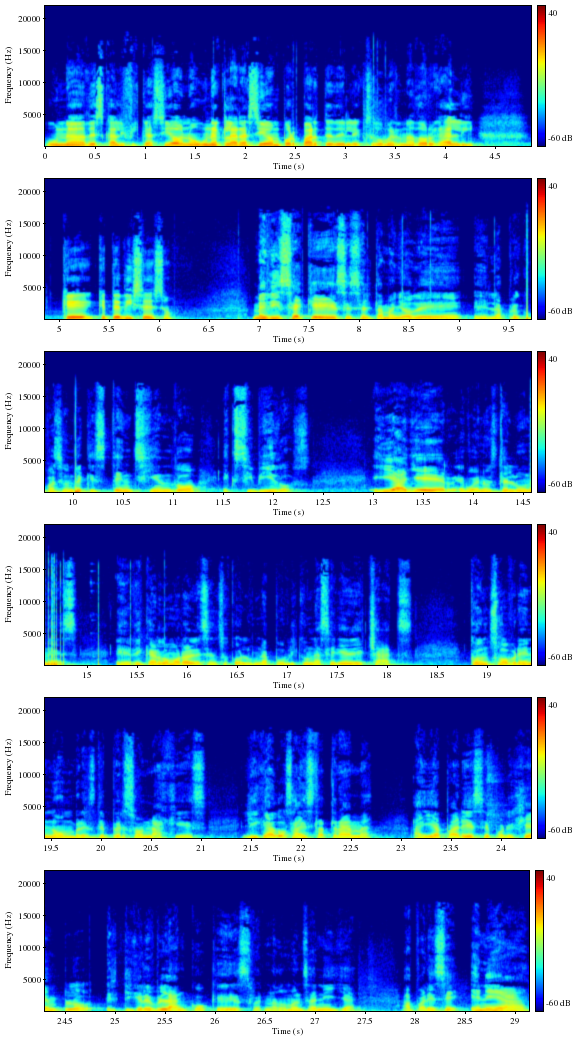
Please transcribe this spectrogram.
una descalificación o una aclaración por parte del exgobernador Gali. ¿Qué, qué te dice eso? Me dice que ese es el tamaño de eh, la preocupación de que estén siendo exhibidos. Y ayer, eh, bueno, este lunes, eh, Ricardo Morales en su columna publicó una serie de chats con sobrenombres de personajes ligados a esta trama. Ahí aparece, por ejemplo, el tigre blanco, que es Fernando Manzanilla, aparece NA,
